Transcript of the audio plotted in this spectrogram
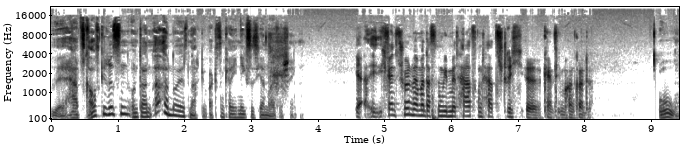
äh, Herz rausgerissen und dann, ah, neues nachgewachsen, kann ich nächstes Jahr neu verschenken. Ja, ich fänd's schön, wenn man das irgendwie mit Herz und Herzstrich äh, kenntlich machen könnte. Oh,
